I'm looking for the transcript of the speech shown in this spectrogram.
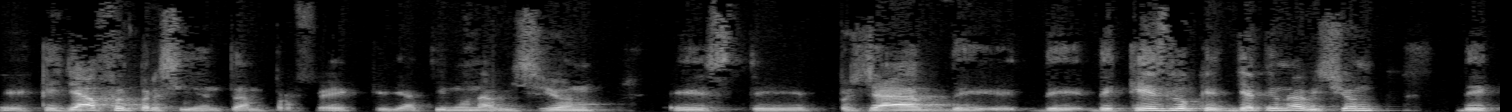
eh, que ya fue presidente de Amprofec, que ya tiene una visión este, pues ya de, de, qué es lo que, ya tiene una visión de,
